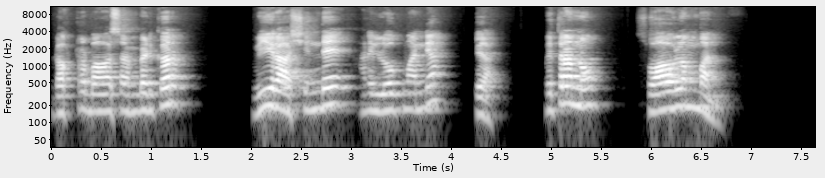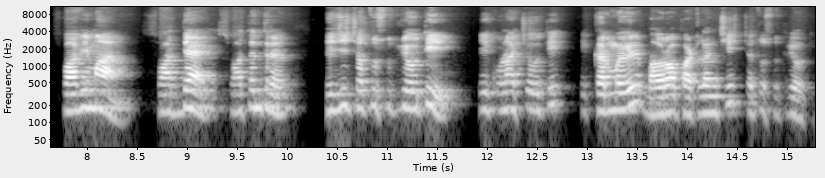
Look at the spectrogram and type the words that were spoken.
डॉक्टर बाबासाहेब आंबेडकर वी रा शिंदे आणि लोकमान्य टिळक. मित्रांनो स्वावलंबन स्वाभिमान स्वाध्याय स्वातंत्र्य ही जी चतुसूत्री होती ही कोणाची होती? ही कर्मवीर भाऊराव पाटलांची चतुसूत्री होती.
